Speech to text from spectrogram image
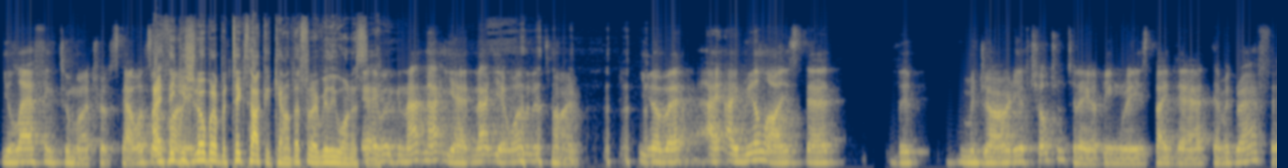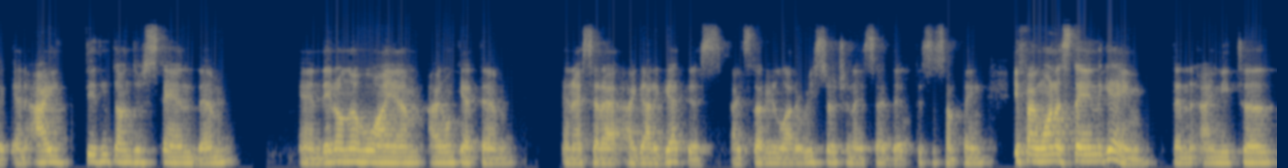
you're laughing too much, Rob Scott. What's so I think funny? you should open up a TikTok account. That's what I really want to say. Yeah, not not yet, not yet. One at a time. you know, but I, I realized that the majority of children today are being raised by that demographic, and I didn't understand them, and they don't know who I am. I don't get them, and I said I, I got to get this. I studied a lot of research, and I said that this is something. If I want to stay in the game, then I need to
